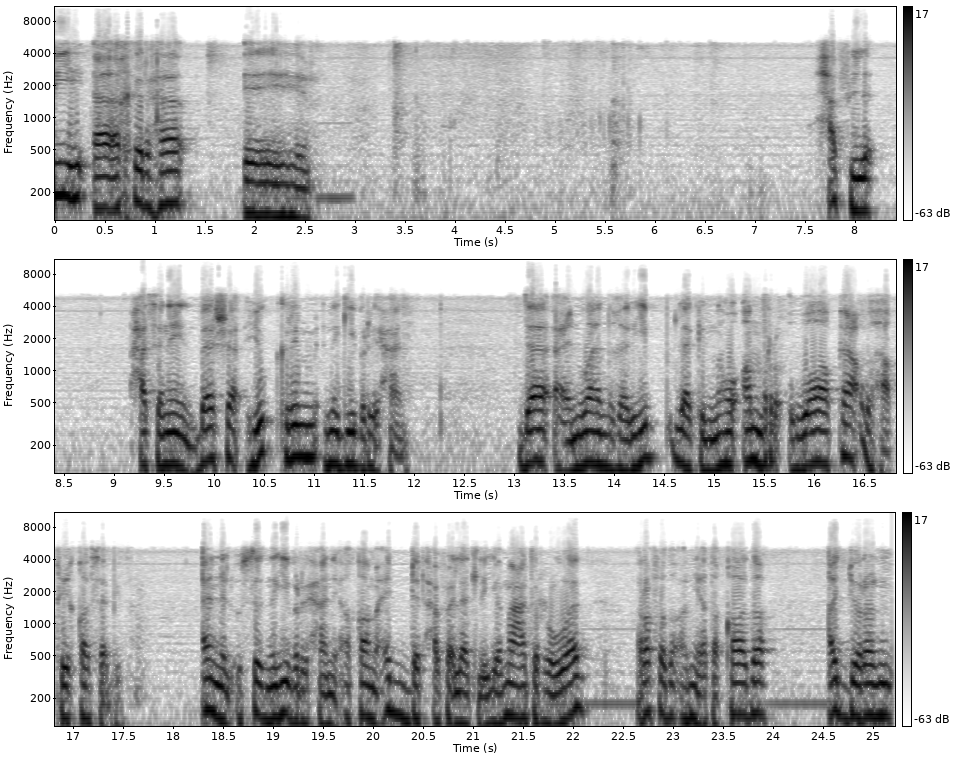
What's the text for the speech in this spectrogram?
في آخرها آه، حفل حسنين. باشا يكرم نجيب الريحاني ده عنوان غريب لكنه أمر واقع وحقيقة ثابتة أن الأستاذ نجيب الريحاني أقام عدة حفلات لجماعة الرواد رفض أن يتقاضى أجرا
